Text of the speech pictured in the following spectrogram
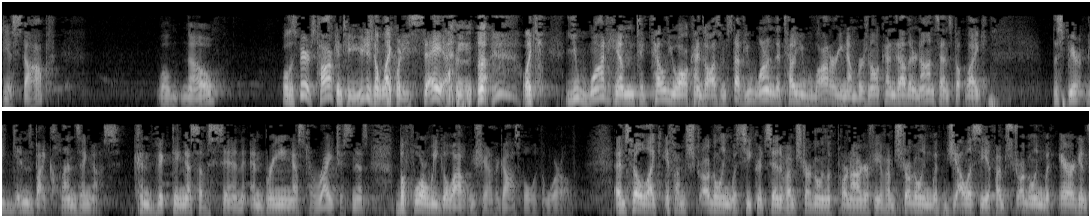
Do you stop? Well, no. Well, the Spirit's talking to you. You just don't like what He's saying. like, you want Him to tell you all kinds of awesome stuff. You want Him to tell you lottery numbers and all kinds of other nonsense, but like, the Spirit begins by cleansing us, convicting us of sin, and bringing us to righteousness before we go out and share the gospel with the world. And so, like, if I'm struggling with secret sin, if I'm struggling with pornography, if I'm struggling with jealousy, if I'm struggling with arrogance,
